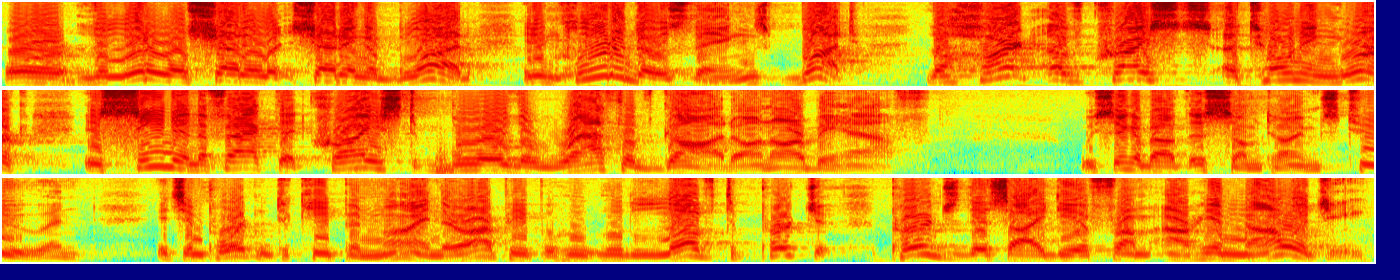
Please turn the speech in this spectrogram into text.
or the literal shedding of blood. It included those things, but the heart of Christ's atoning work is seen in the fact that Christ bore the wrath of God on our behalf. We sing about this sometimes too, and it's important to keep in mind there are people who would love to purge, purge this idea from our hymnology.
